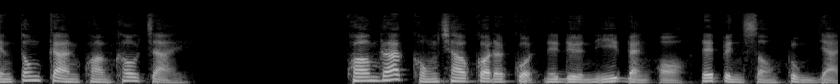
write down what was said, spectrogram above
ยังต้องการความเข้าใจ ความรักของชาวกรกฎในเดือนนี้แบ่งออกได้เป็นสองกลุ่มใหญ่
